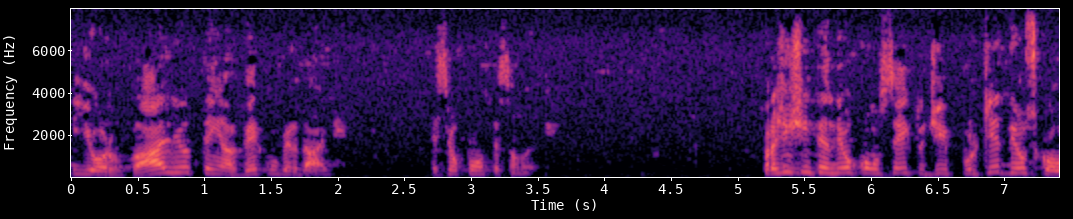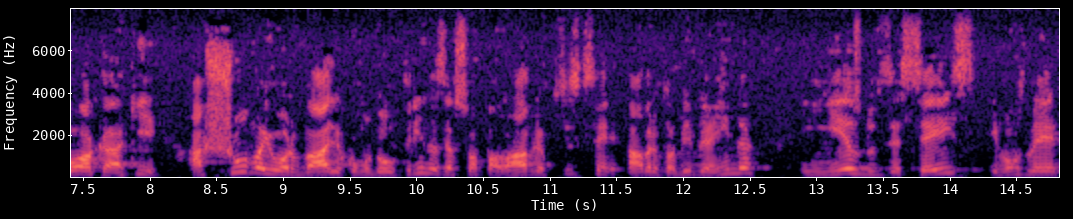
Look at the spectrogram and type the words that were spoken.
e orvalho tem a ver com verdade? Esse é o ponto dessa noite. Para a gente entender o conceito de por que Deus coloca aqui a chuva e o orvalho como doutrinas é a sua palavra. Eu preciso que você abra a tua Bíblia ainda em Êxodo 16 e vamos ler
